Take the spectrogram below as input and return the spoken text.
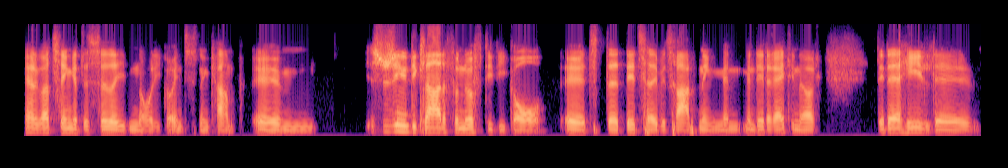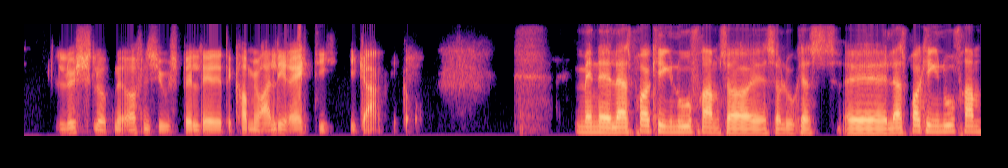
jeg kan da godt tænke, at det sidder i dem, når de går ind til sådan en kamp. Øhm, jeg synes egentlig, de klarede det fornuftigt i går, øh, det, det er taget i betragtning, men, men det er det rigtigt nok. Det der helt øh, løsslupende offensive spil, det, det kom jo aldrig rigtigt i gang i går. Men øh, lad os prøve at kigge en uge frem, så, øh, så Lukas. Øh, lad os prøve at kigge en uge frem.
